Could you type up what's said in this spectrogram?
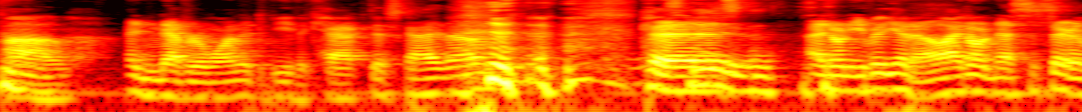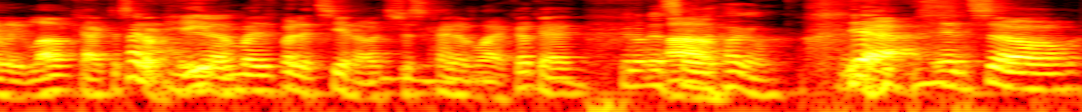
um, I never wanted to be the cactus guy though, because I don't even, you know, I don't necessarily love cactus. I don't hate Yeah. them, but, but it's, you know, it's just kind of like, okay, You don't necessarily Uh, hug them. yeah. And so,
